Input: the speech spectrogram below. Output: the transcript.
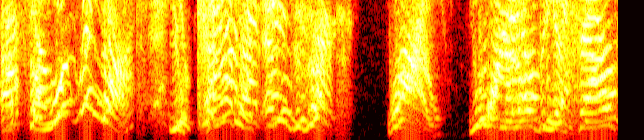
absolutely not! You cannot have any dessert! Why? You want it all to yourself?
